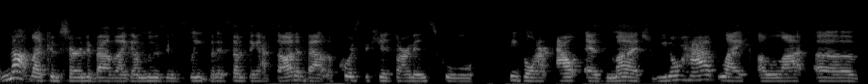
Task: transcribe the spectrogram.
not like concerned about, like I'm losing sleep, but it's something I've thought about. Of course, the kids aren't in school. People aren't out as much. We don't have like a lot of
